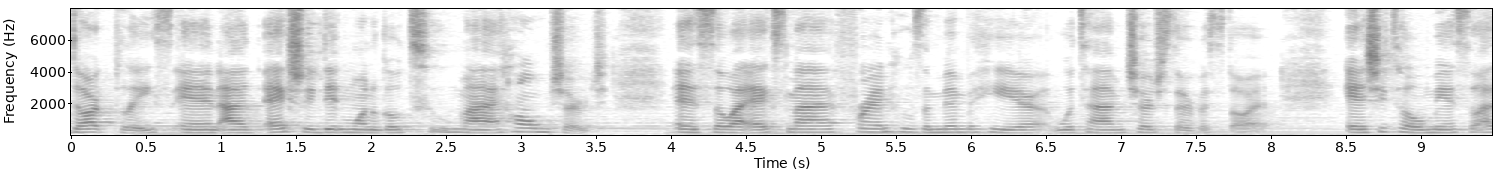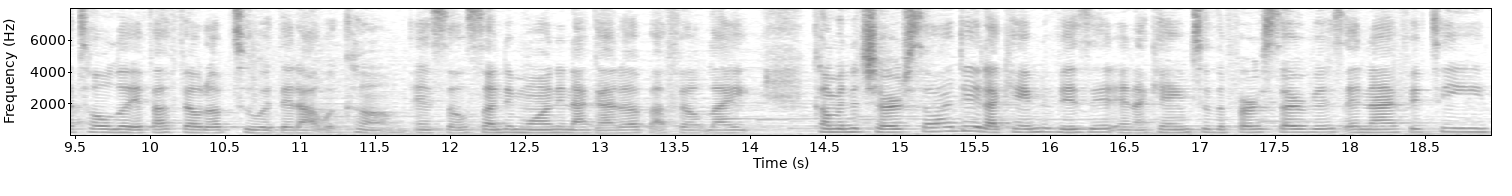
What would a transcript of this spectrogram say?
dark place. And I actually didn't want to go to my home church. And so I asked my friend who's a member here what time church service start. And she told me, and so I told her if I felt up to it that I would come. And so Sunday morning I got up, I felt like coming to church, so I did. I came to visit and I came to the first service at 9.15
